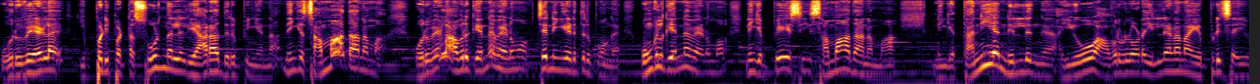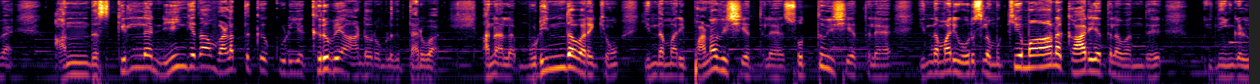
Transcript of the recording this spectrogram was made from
ஒருவேளை இப்படிப்பட்ட சூழ்நிலையில் யாராவது இருப்பீங்கன்னா நீங்கள் சமாதானமாக ஒருவேளை அவருக்கு என்ன வேணுமோ சரி நீங்கள் எடுத்துகிட்டு போங்க. உங்களுக்கு என்ன வேணுமோ நீங்கள் பேசி சமாதானமாக நீங்கள் தனியாக நில்லுங்க. ஐயோ அவர்களோட இல்லைன்னா நான் எப்படி செய்வேன்? அந்த ஸ்கில்லை நீங்கள் தான் வளர்த்துக்கக்கூடிய கிருபை ஆண்டவர் உங்களுக்கு தருவார். அதனால் முடிந்த வரைக்கும் இந்த மாதிரி பண விஷயத்தில் சொத்து விஷயத்தில் இந்த மாதிரி ஒரு சில முக்கியமான காரியத்தில் வந்து நீங்கள்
